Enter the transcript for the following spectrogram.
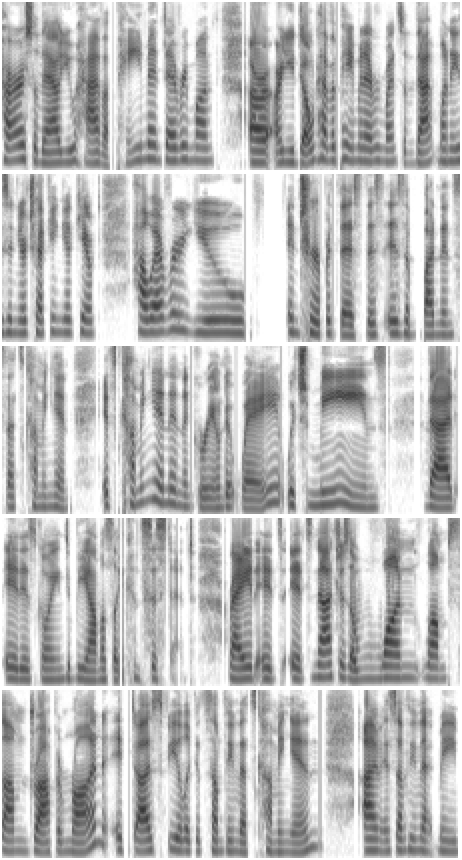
car. So now you have a payment every month, or, or you don't have a payment every month. So that money's in your checking account. However, you interpret this, this is abundance that's coming in. It's coming in in a grounded way, which means that it is going to be almost like consistent right? It's it's not just a one lump sum drop and run. It does feel like it's something that's coming in um it's something that may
